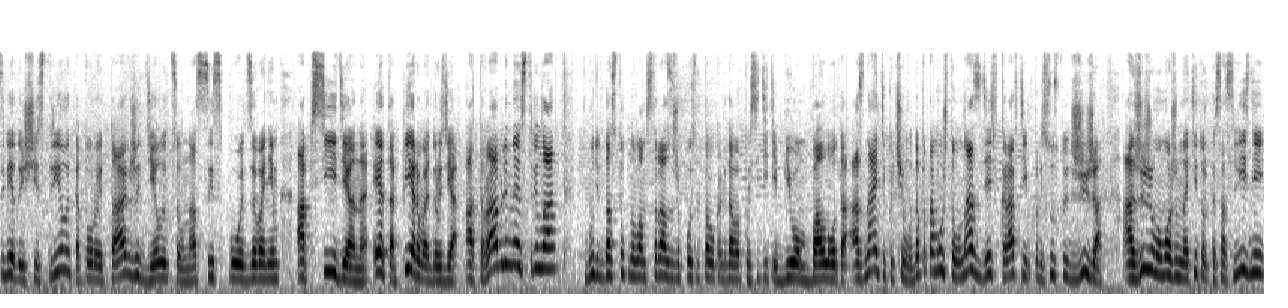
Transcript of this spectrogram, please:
следующие стрелы, которые также делаются у нас с использованием обсидиана. Это первая, друзья, отравленная стрела будет доступна вам сразу же после того, когда вы посетите биом болота. А знаете почему? Да потому что у нас здесь в крафте присутствует жижа. А жижу мы можем найти только со слизней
